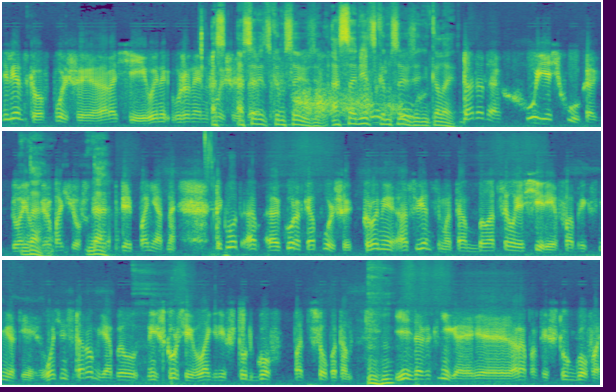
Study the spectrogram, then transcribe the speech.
Зеленского в Польше о России вы уже, наверное, О, слышали. о да? Советском Союзе. О Советском Союзе, Николай. Да-да-да, ху есть ху, как говорил Да. Горбачев. Да. Да. Теперь понятно. Так вот, а- а, коротко о Польше. Кроме Освенцима, там была целая серия фабрик смерти. В 82-м я был на экскурсии в лагере Штутгоф под Шепотом. Есть даже книга э, «Рапорты Штутгофа».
